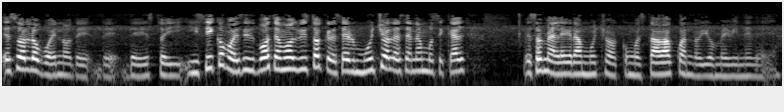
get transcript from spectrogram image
eso es lo bueno de, de, esto. Y, y sí, como decís vos, hemos visto crecer mucho la escena musical eso me alegra mucho como estaba cuando yo me vine de allá.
